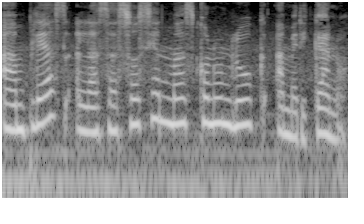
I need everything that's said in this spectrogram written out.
amplias las asocian más con un look americano.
